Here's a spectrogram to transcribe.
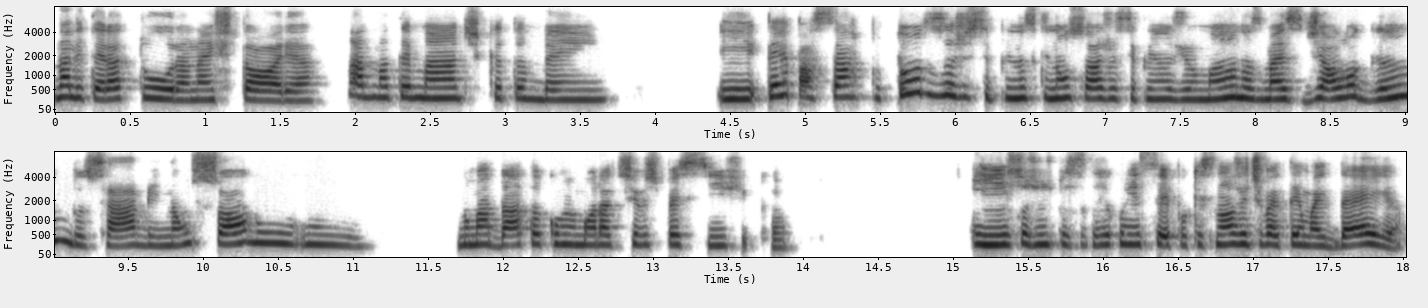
na literatura, na história, na matemática também, e perpassar por todas as disciplinas que não só as disciplinas de humanas, mas dialogando, sabe? Não só num, num, numa data comemorativa específica. E isso a gente precisa reconhecer, porque senão a gente vai ter uma ideia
